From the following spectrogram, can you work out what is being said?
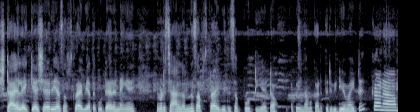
ഇഷ്ടമായ ലൈക്ക് ചെയ്യുക ഷെയർ ചെയ്യുക സബ്സ്ക്രൈബ് ചെയ്യാത്ത കൂട്ടുകാരുണ്ടെങ്കിൽ നമ്മുടെ ചാനലൊന്ന് സബ്സ്ക്രൈബ് ചെയ്ത് സപ്പോർട്ട് ചെയ്യുക കേട്ടോ അപ്പോൾ ഇന്ന് നമുക്ക് അടുത്തൊരു വീഡിയോ ആയിട്ട് കാണാം.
